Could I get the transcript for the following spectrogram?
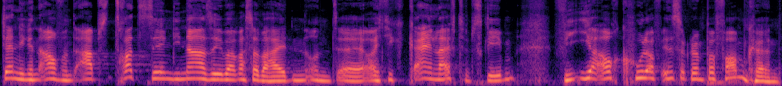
ständigen Auf und Abs trotzdem die Nase über Wasser behalten und äh, euch die geilen Live-Tipps geben, wie ihr auch cool auf Instagram performen könnt.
